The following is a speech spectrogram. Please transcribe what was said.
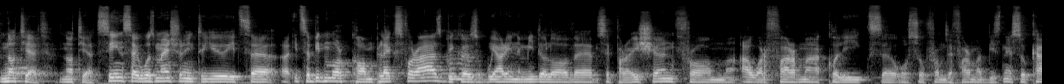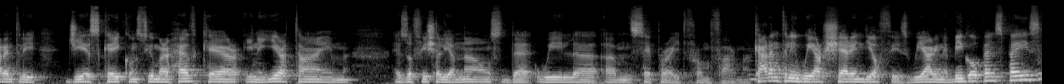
Not yet, not yet. Since I was mentioning to you, it's a, it's a bit more complex for us uh-huh. because we are in the middle of a separation from our pharma colleagues, also from the pharma business. So currently, GSK Consumer Healthcare in a year time has officially announced that we'll uh, um, separate from pharma. Currently, we are sharing the office. We are in a big open space,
